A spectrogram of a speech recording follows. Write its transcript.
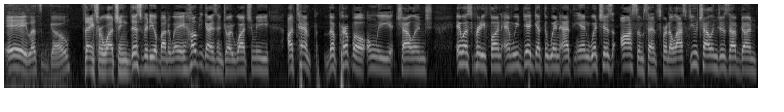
Hey, let's go. Thanks for watching this video, by the way. Hope you guys enjoyed watching me attempt the purple only challenge. It was pretty fun, and we did get the win at the end, which is awesome since for the last few challenges I've done,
